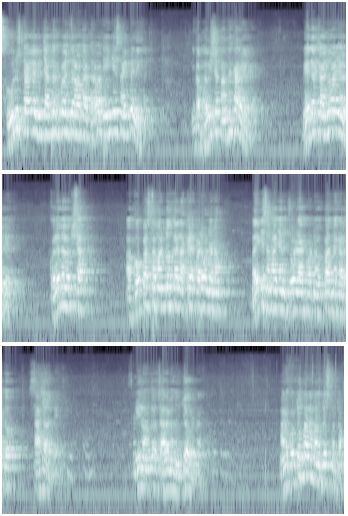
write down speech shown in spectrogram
స్కూల్ స్థాయిలో విద్య అందకపోయిన తర్వాత తర్వాత ఏం చేసినా అయిపోయింది ఇంకా. ఇంకా భవిష్యత్ అంధకారం అయిపోయింది. పేదరిక అనివార్యం అయిపోయింది. కొలలో వృక్ష ఆ కోపస్థ మండూకాలు అక్కడే పడి ఉండడం బయట సమాజాన్ని చూడలేకపోవడం ఉత్పాదన కళతో అయిపోయింది మీలో అందరూ చాలా మంది ఉద్యోగులు ఉన్నారు. మన కుటుంబాలను మనం చూసుకుంటాం.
